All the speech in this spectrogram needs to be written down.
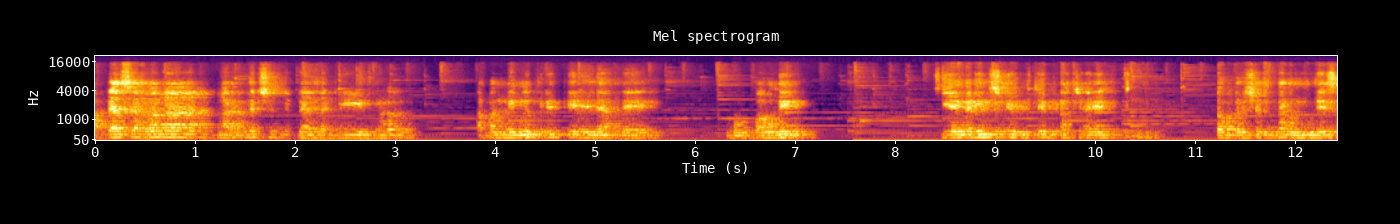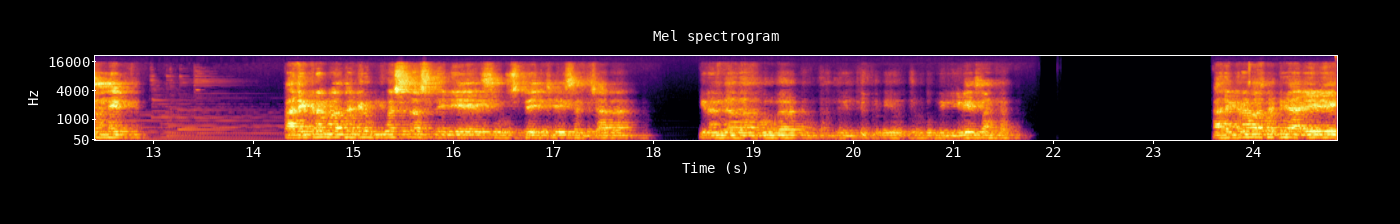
आपल्या सर्वांना मार्गदर्शन करण्यासाठी इथं आपण निमंत्रित केलेले आपले पाहुणे सिंहगड इन्स्टिट्यूटचे प्राचार्य डॉक्टर शंकर मुंडे साहेब कार्यक्रमासाठी उपस्थित असलेले संस्थेचे संचालक किरणदादा भोंगर गिळे साहेब कार्यक्रमासाठी आलेले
